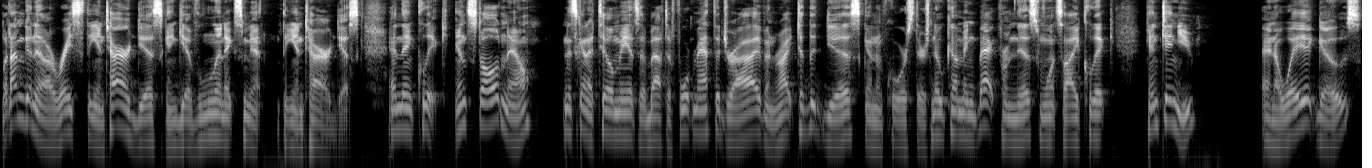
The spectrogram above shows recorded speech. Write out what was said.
But I'm going to erase the entire disk and give Linux Mint the entire disk. And then click Install Now. And it's going to tell me it's about to format the drive and write to the disk. And of course, there's no coming back from this once I click continue. And away it goes.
